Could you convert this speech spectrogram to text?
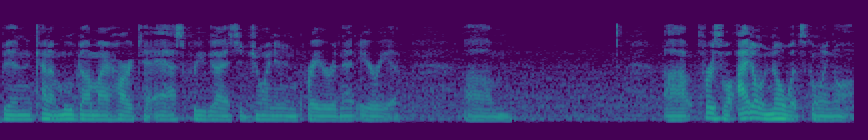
been kind of moved on my heart to ask for you guys to join in in prayer in that area. Um, uh, first of all, I don't know what's going on.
